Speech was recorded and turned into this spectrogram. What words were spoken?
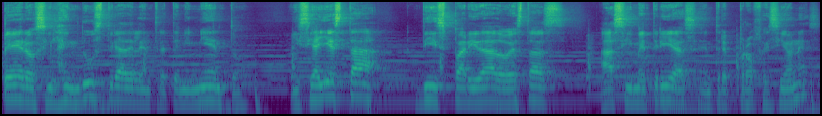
Pero si la industria del entretenimiento y si hay esta disparidad o estas asimetrías entre profesiones,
